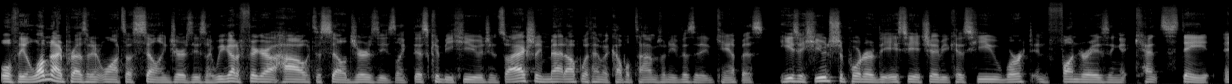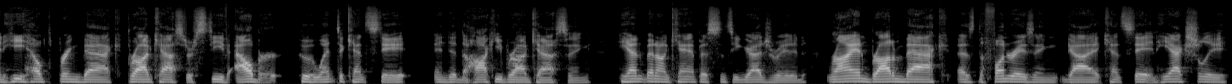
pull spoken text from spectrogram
well, if the alumni president wants us selling jerseys, like we got to figure out how to sell jerseys. Like this could be huge. And so I actually met up with him a couple times when he visited campus. He's a huge supporter of the ACHA because he worked in fundraising at Kent State and he helped bring back broadcaster Steve Albert, who went to Kent State and did the hockey broadcasting he hadn't been on campus since he graduated. Ryan brought him back as the fundraising guy at Kent State, and he actually,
